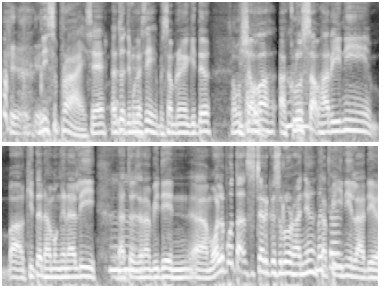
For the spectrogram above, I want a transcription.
okey, okey. Ini surprise eh Datuk terima kasih Bersama dengan kita. InsyaAllah uh, close up hari ini uh, Kita dah mengenali Datuk Zainal Abidin uh, Walaupun tak secara keseluruhannya Betul. Tapi inilah dia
